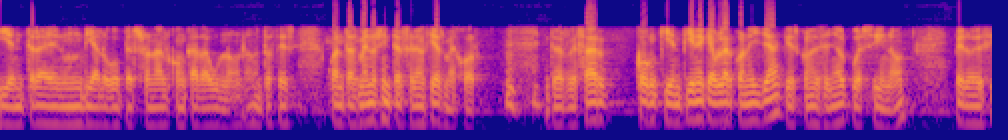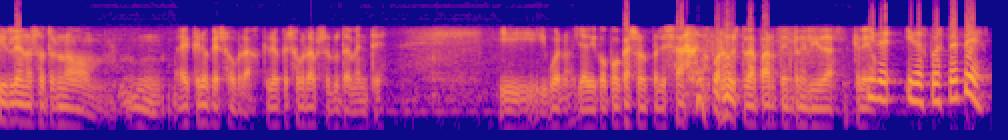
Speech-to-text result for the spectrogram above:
y entra en un diálogo personal con cada uno, ¿no? Entonces, cuantas menos interferencias, mejor. Entonces, rezar con quien tiene que hablar con ella, que es con el Señor, pues sí, ¿no? Pero decirle a nosotros no, mm, eh, creo que sobra, creo que sobra absolutamente. Y bueno, ya digo, poca sorpresa por nuestra parte en realidad, creo. Y, de- y después Pepe.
